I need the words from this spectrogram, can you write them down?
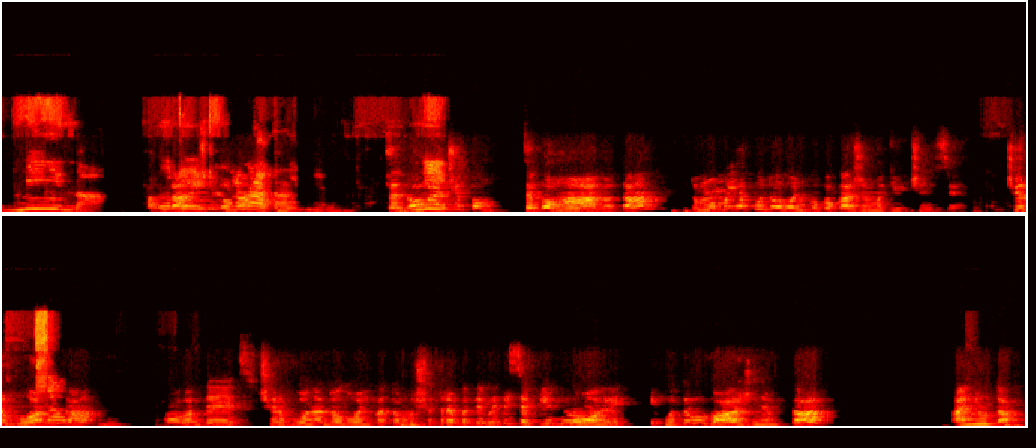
Мина. А Ну, то есть вона так. Це добре Ні. чи погано? Це погано, так? Тому ми яку долоньку покажемо дівчинці? Червону, так? Молодець, червона долонька, тому що треба дивитися під ноги і бути уважним, так? Анюта,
